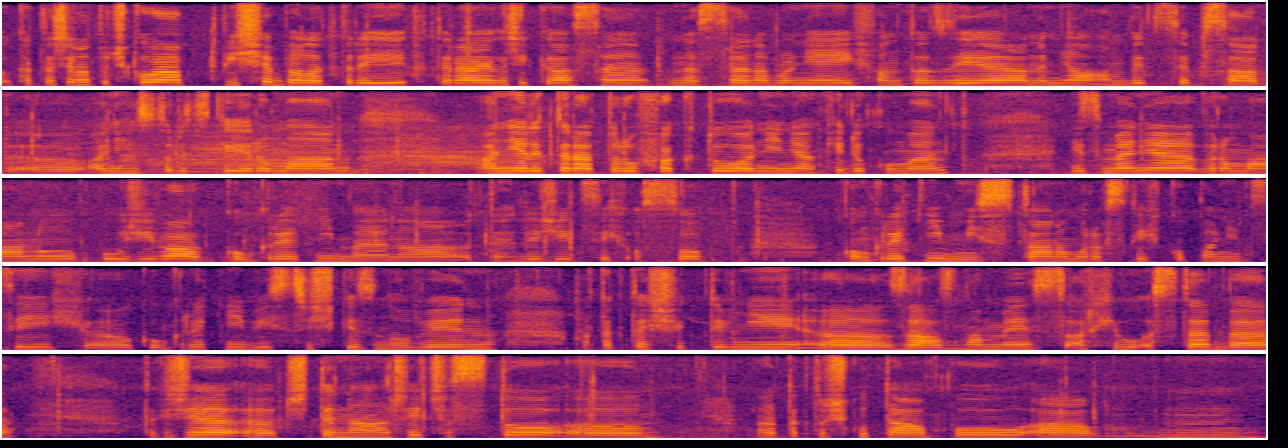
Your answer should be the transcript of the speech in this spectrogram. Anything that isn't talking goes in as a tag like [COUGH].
Kateřina Tučková píše beletry, která, jak říká se, nese na vlně její fantazie a neměla ambici psát eh, ani historický román, ani literaturu faktu, ani nějaký dokument. Nicméně v románu používá konkrétní jména tehdy žijících osob, konkrétní místa na moravských kopanicích, eh, konkrétní výstřižky z novin a taktéž fiktivní eh, záznamy z archivu STB. Takže čtenáři často tak trošku tápou a mm,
